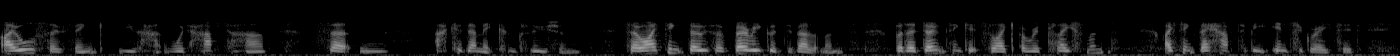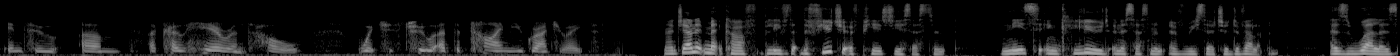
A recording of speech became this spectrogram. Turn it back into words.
I also think you ha- would have to have certain academic conclusions. So I think those are very good developments, but I don't think it's like a replacement. I think they have to be integrated into um, a coherent whole, which is true at the time you graduate. Now, Janet Metcalfe believes that the future of PhD assessment needs to include an assessment of researcher development, as well as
